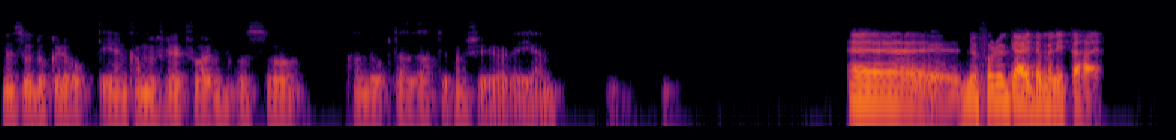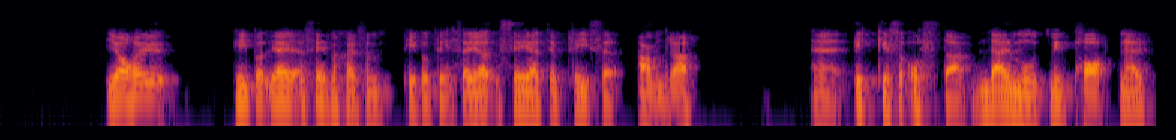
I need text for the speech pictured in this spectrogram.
Men så dyker det upp i en kamouflerad form och så kan du uppdaga att du kanske gör det igen. Eh, nu får du guida mig lite här. Jag har ju people, jag ser mig själv som people pleaser. Jag säger att jag pleasar andra. Eh, icke så ofta. Däremot min partner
